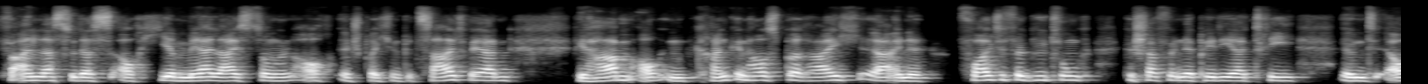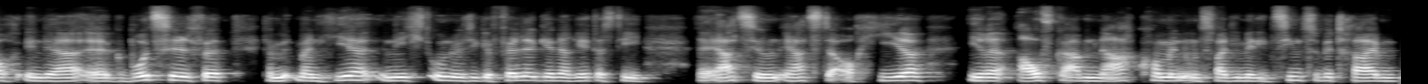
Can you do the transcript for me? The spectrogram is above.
veranlasst, sodass auch hier mehr Leistungen auch entsprechend bezahlt werden. Wir haben auch im Krankenhausbereich äh, eine Foltervergütung geschaffen in der Pädiatrie und auch in der äh, Geburtshilfe, damit man hier nicht unnötige Fälle generiert, dass die äh, Ärztinnen und Ärzte auch hier ihre Aufgaben nachkommen, und zwar die Medizin zu betreiben.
